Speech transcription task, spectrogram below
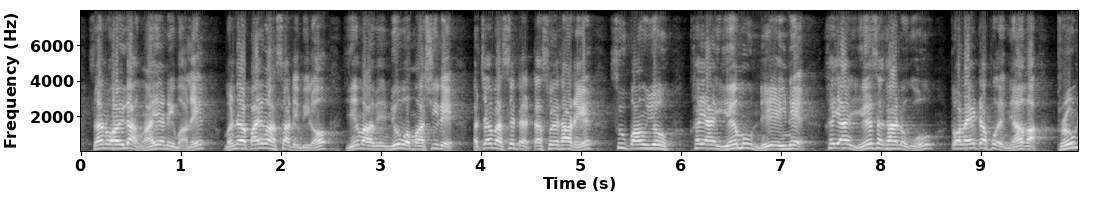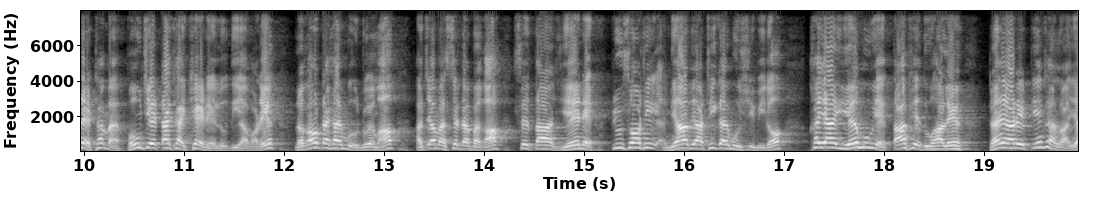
။ဇန်နဝါရီလ9ရက်နေ့မှာလည်းမနက်ပိုင်းကစတင်ပြီးတော့ရင်းမာပင်မြို့ပေါ်မှာရှိတဲ့အကြမ်းဖက်စစ်တပ်တပ်ဆွဲထားတဲ့စူပေါင်းယုံခရိုင်ရဲမှုနေအိမ်နဲ့ခရိုင်ရဲစခန်းတို့ကိုတော်လိုင်းတပ်ဖွဲ့များက drone နဲ့ထပ်မံဘုံကျဲတိုက်ခိုက်ခဲ့တယ်လို့သိရပါတယ်။၎င်းတိုက်ခိုက်မှုအတွင်းမှာအကြမ်းဖက်စစ်တပ်ဘက်ကစစ်သားရဲနဲ့ပြူစောတိအများပြားထိခိုက်မှုရှိပြီးတော့ ခရိုင်ရဲမှုရဲ့တားဖြစ်သူဟာလည်းဒဏ်ရာတွေပြင်းထန်စွာရ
